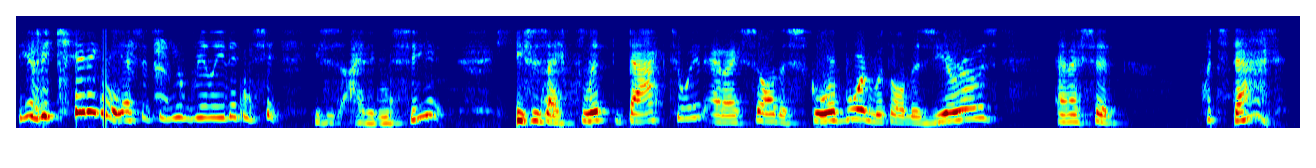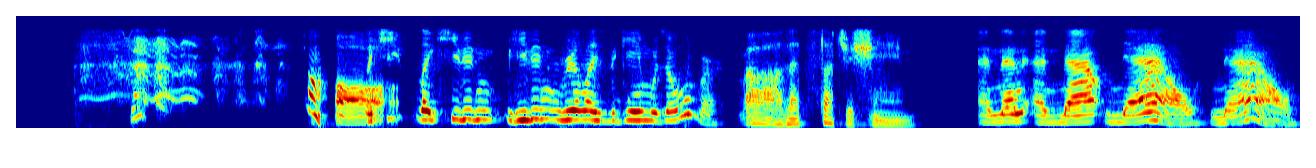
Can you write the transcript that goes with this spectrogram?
you gotta be kidding me. I said, so you really didn't see it? He says, I didn't see it. He says, I flipped back to it and I saw the scoreboard with all the zeros, and I said, what's that? Oh. Like he, like he didn't, he didn't realize the game was over. oh, that's such a shame. And then, and now, now, now,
